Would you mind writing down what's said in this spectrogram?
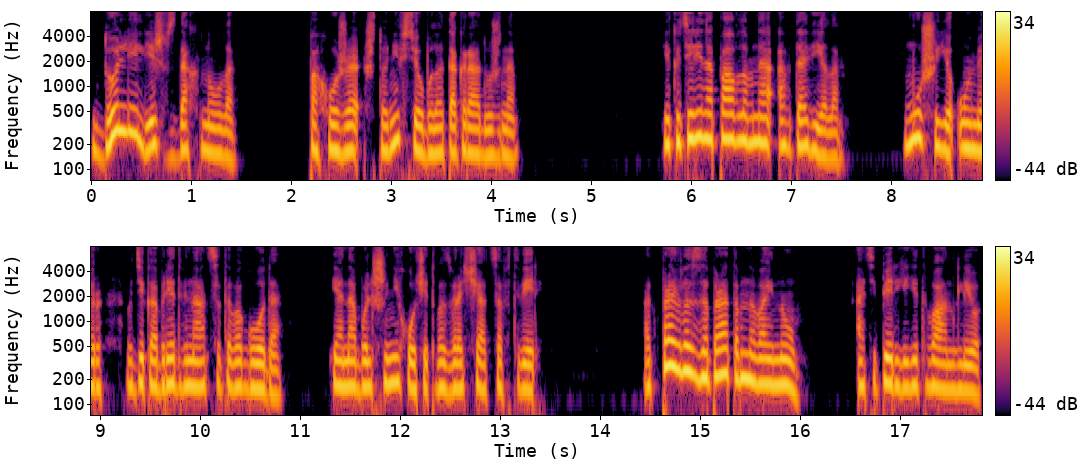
Долли лишь вздохнула. Похоже, что не все было так радужно. Екатерина Павловна овдовела. Муж ее умер в декабре 12 -го года, и она больше не хочет возвращаться в Тверь. Отправилась за братом на войну, а теперь едет в Англию,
